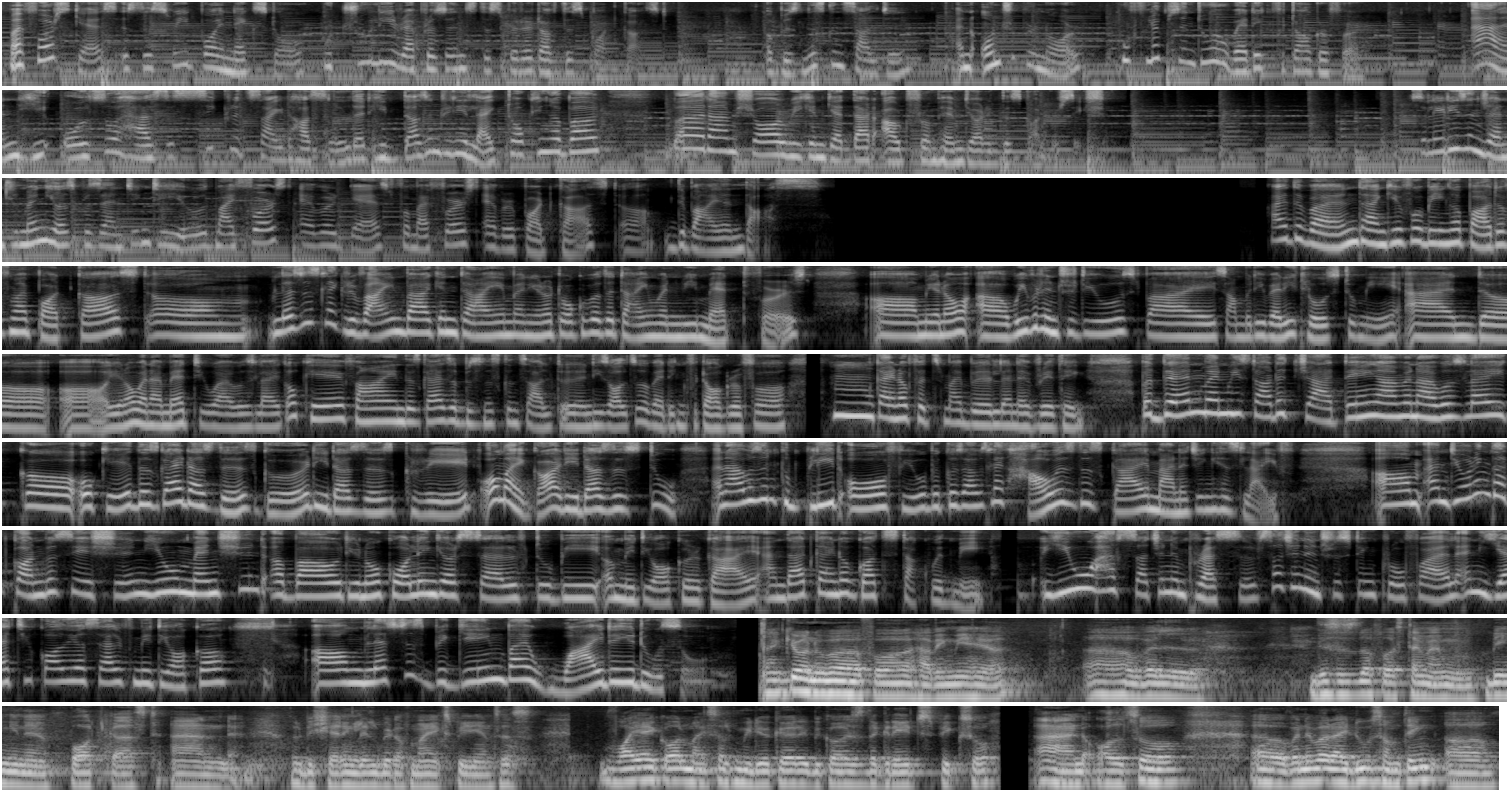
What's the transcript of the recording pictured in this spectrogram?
My first guest is the sweet boy next door who truly represents the spirit of this podcast. A business consultant, an entrepreneur who flips into a wedding photographer. And he also has this secret side hustle that he doesn't really like talking about, but I'm sure we can get that out from him during this conversation. So, ladies and gentlemen, here's presenting to you my first ever guest for my first ever podcast, uh, Dibayan Das. Hi, Dibayan. Thank you for being a part of my podcast. Um, let's just like rewind back in time and, you know, talk about the time when we met first. Um, you know, uh, we were introduced by somebody very close to me. And, uh, uh, you know, when I met you, I was like, okay, fine. This guy's a business consultant. He's also a wedding photographer hmm, kind of fits my bill and everything. But then when we started chatting, I mean, I was like, uh, okay, this guy does this good, he does this great. Oh my god, he does this too. And I was in complete awe of you because I was like, how is this guy managing his life? Um, and during that conversation, you mentioned about, you know, calling yourself to be a mediocre guy, and that kind of got stuck with me you have such an impressive, such an interesting profile, and yet you call yourself mediocre. Um, let's just begin by why do you do so? Thank you, Anuva, for having me here. Uh, well, this is the first time I'm being in a podcast and will be sharing a little bit of my experiences. Why I call myself mediocre because the greats speak so. And also, uh, whenever I do something, uh,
